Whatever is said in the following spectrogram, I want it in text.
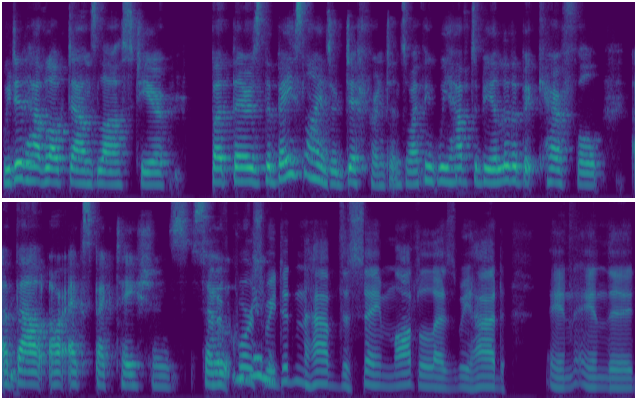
We did have lockdowns last year, but there's the baselines are different. And so I think we have to be a little bit careful about our expectations. So, and of course, we didn't have the same model as we had in in the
